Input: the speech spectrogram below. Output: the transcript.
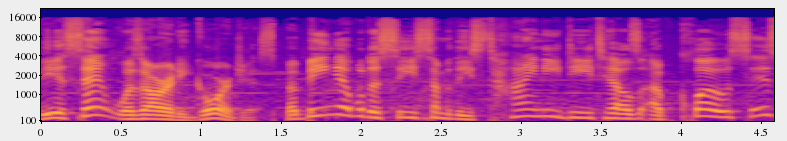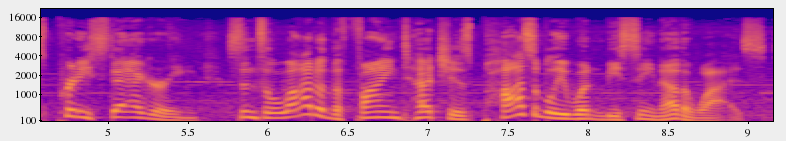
The ascent was already gorgeous, but being able to see some of these tiny details up close is pretty staggering, since a lot of the fine touches possibly wouldn't be seen otherwise,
